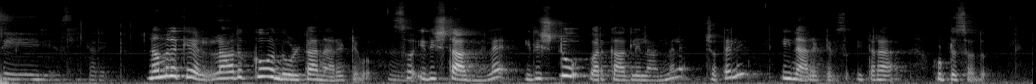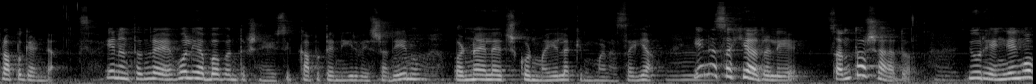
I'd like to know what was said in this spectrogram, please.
ಸೀರಿಯಸ್ಲಿ ಕರೆಕ್ಟ್ ನಮ್ಮದಕ್ಕೆ ಎಲ್ಲದಕ್ಕೂ ಒಂದು ಉಲ್ಟಾ ನ್ಯಾರೆಟಿವ್ ಸೊ ಇದಿಷ್ಟ ಆದಮೇಲೆ ಇದಿಷ್ಟು ವರ್ಕ್ ಆಗಲಿಲ್ಲ ಅಂದಮೇಲೆ ಜೊತೆಲಿ ಈ ನ್ಯಾರೇಟಿವ್ಸ್ ಈ ಥರ ಹುಟ್ಟಿಸೋದು. ಪ್ರಾಪಗಂಡ ಏನಂತಂದರೆ ಹೋಲಿ ಹಬ್ಬ ಬಂದ ತಕ್ಷಣ ಸಿಕ್ಕಾಪಟ್ಟೆ ನೀರು ವೇಸ್ಟ್ ಅದೇನು? ಬಣ್ಣ ಎಲ್ಲ ಹೆಚ್ಕೊಂಡು ಮೈಯೆಲ್ಲ ಕೆಂಪು ಮಾಡ ಅಸಹ್ಯ ಏನು ಅಸಹ್ಯ ಅದರಲ್ಲಿ? ಸಂತೋಷ ಅದು. ಇವ್ರು ಹೆಂಗೆಂಗೋ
